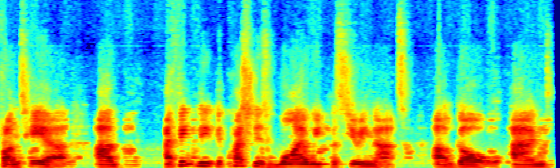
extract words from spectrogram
frontier. Um, I think the, the question is why are we pursuing that uh, goal and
